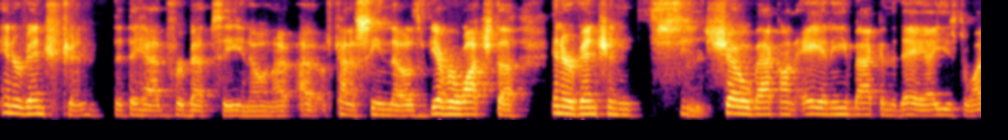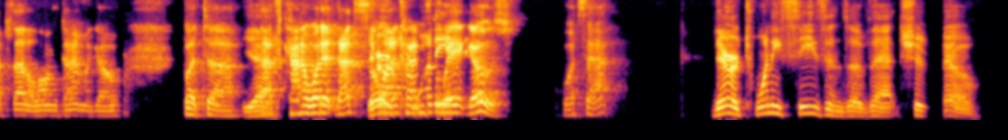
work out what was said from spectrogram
intervention that they had for Betsy, you know, and I, I've kind of seen those. If you ever watched the intervention show back on A and E back in the day, I used to watch that a long time ago. But uh, yeah, that's kind of what it. That's there a lot of times 20, the way it goes. What's that? There are twenty seasons of that show.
